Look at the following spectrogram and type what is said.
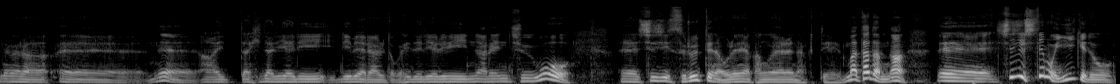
だから、えー、ねああいった左寄りリベラルとか左寄りな連中を、えー、支持するっていうのは俺には考えられなくてまあただまあ、えー、支持してもいいけど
